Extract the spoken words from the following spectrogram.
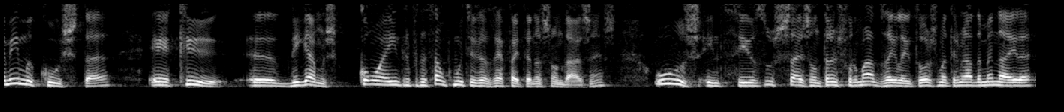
a mim me custa é que, uh, digamos, com a interpretação que muitas vezes é feita nas sondagens, os indecisos sejam transformados em eleitores de uma determinada maneira,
